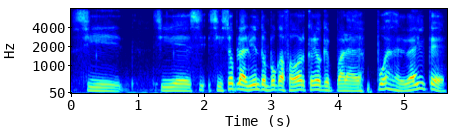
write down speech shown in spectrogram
si, si, eh, si, si sopla el viento un poco a favor, creo que para después del 20,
